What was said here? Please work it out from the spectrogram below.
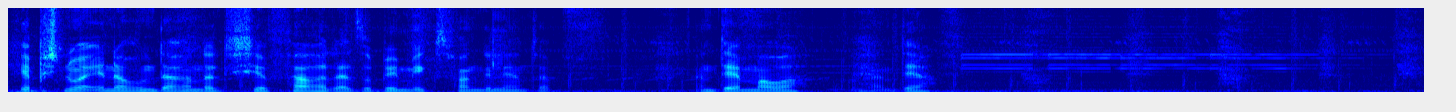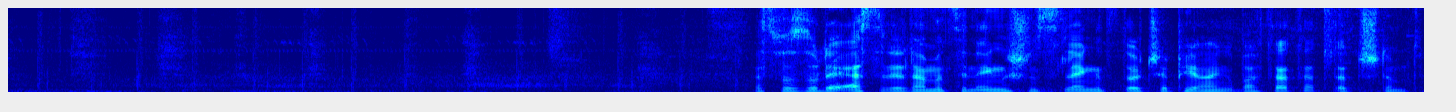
Hier habe ich nur Erinnerung daran, dass ich hier Fahrrad, also BMX fahren gelernt habe. An der Mauer und an der. Das war so der Erste, der damals den englischen Slang ins deutsche P reingebracht hat. Das, das stimmt.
